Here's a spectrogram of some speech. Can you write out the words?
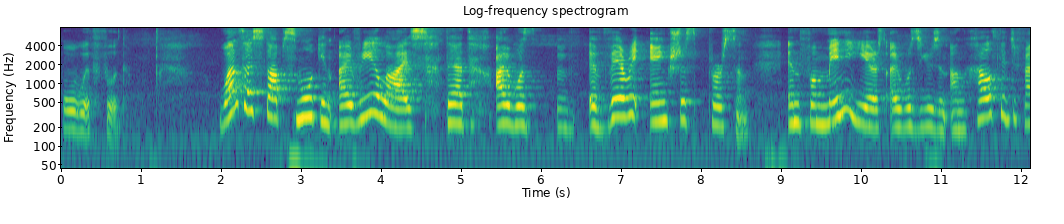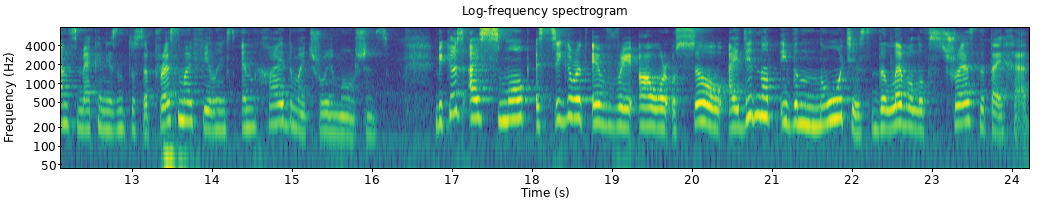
or with food. Once I stopped smoking, I realized that I was a very anxious person. And for many years, I was using unhealthy defense mechanism to suppress my feelings and hide my true emotions. Because I smoke a cigarette every hour or so, I did not even notice the level of stress that I had.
